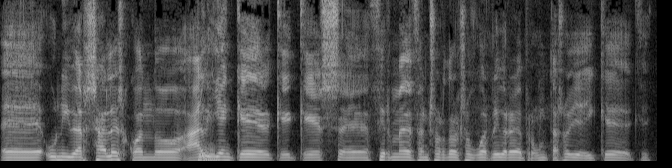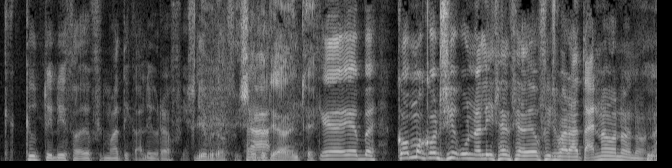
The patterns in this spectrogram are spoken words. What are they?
eh, universales cuando a alguien que, que, que es eh, firme defensor del software libre le preguntas, oye, ¿y qué, qué, qué utilizo de ofimática? LibreOffice. LibreOffice, o sea, efectivamente. Que, ¿Cómo consigo una licencia de Office barata? No, no, no. no.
